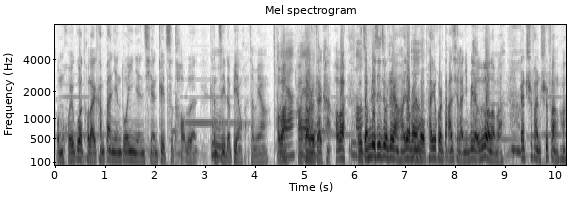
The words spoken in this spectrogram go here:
我们回过头来看半年多一年前这次讨论，看自己的变化怎么样？好吧，好好到时候再看，好吧？好咱们这期就这样哈，要不然嗯我怕一会儿打起来，你不是也饿了吗？该吃饭吃饭哈。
